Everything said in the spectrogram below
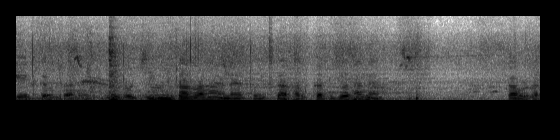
इंडिकेट करता है। तो जीव निकल रहा है ना तो इसका हरकत जो है ना कब रहा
